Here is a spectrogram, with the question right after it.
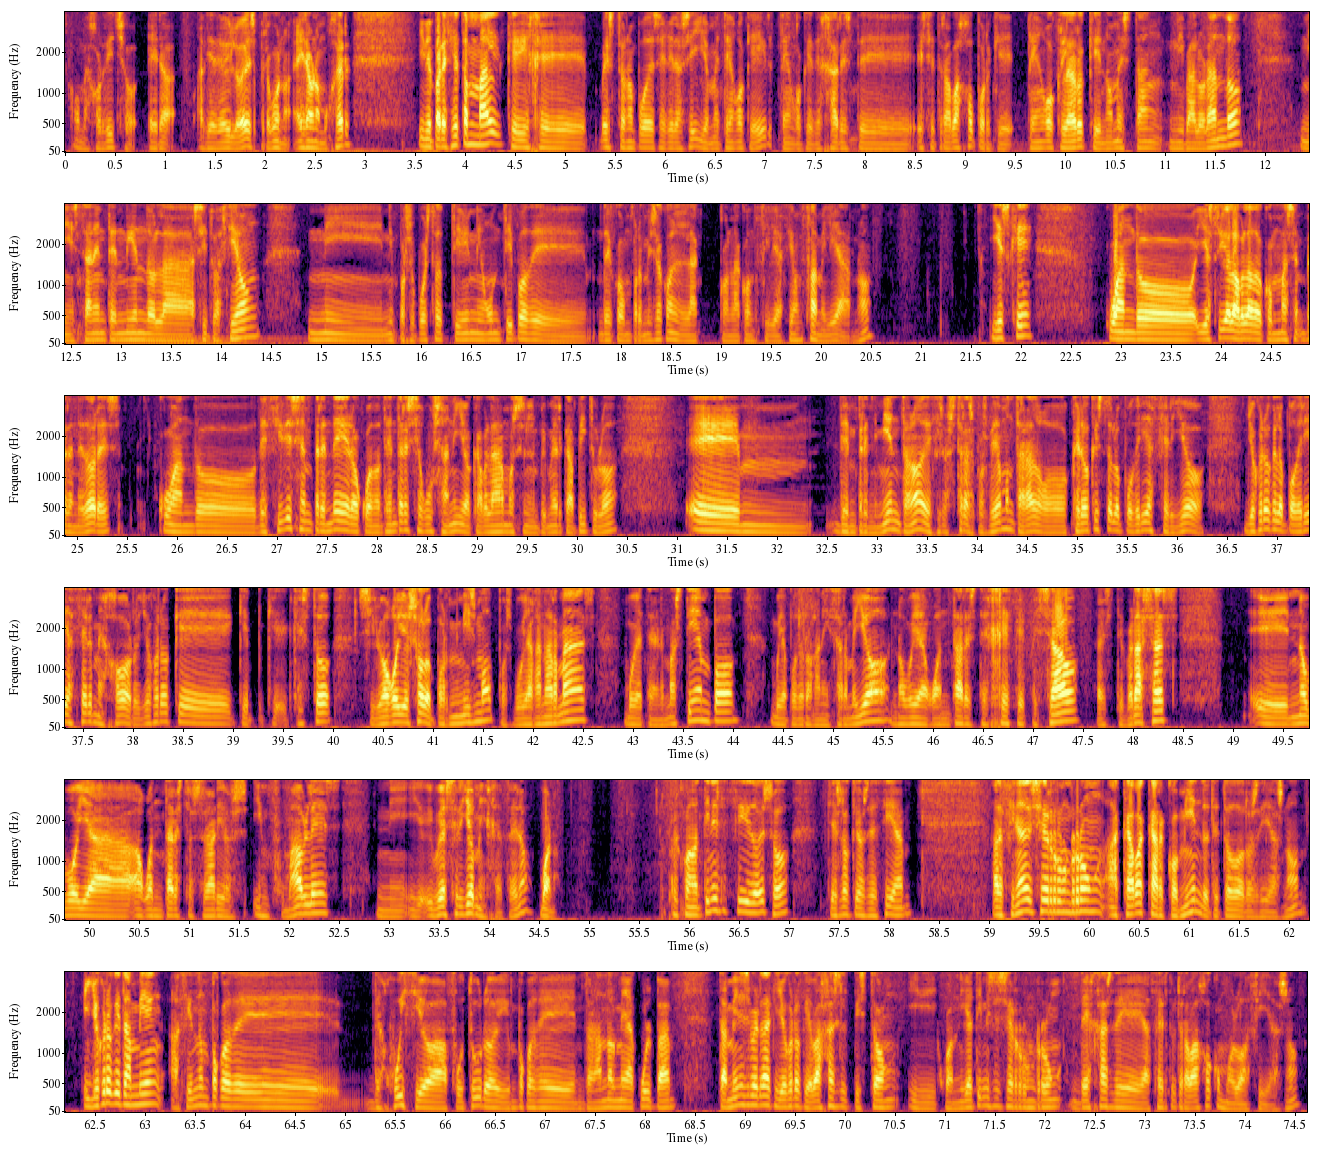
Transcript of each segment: o mejor dicho, era, a día de hoy lo es, pero bueno, era una mujer, y me pareció tan mal que dije, esto no puede seguir así, yo me tengo que ir, tengo que dejar este, este trabajo porque tengo claro que no me están ni valorando, ni están entendiendo la situación, ni, ni por supuesto tienen ningún tipo de, compromiso con la, con la conciliación familiar, ¿no? Y es que cuando, y esto ya lo he hablado con más emprendedores, cuando decides emprender o cuando te entra ese gusanillo que hablábamos en el primer capítulo, Em, de emprendimiento, ¿no? decir, ostras, pues voy a montar algo, creo que esto lo podría hacer yo, yo creo que lo podría hacer mejor, yo creo que, que, esto, si lo hago yo solo por mí mismo, pues voy a ganar más, voy a tener más tiempo, voy a poder organizarme yo, no voy a aguantar a este jefe pesado, a este brasas, eh, no voy a aguantar estos horarios infumables, ni, y voy a ser yo mi jefe, ¿no? Bueno, pues cuando tienes decidido eso, que es lo que os decía, al final ese run run acaba carcomiéndote todos los días, ¿no? Y yo creo que también, haciendo un poco de, juicio a futuro y un poco de entonándome a culpa, también es verdad que yo creo que bajas el pistón y cuando ya tienes ese run run dejas de hacer tu trabajo como lo hacías, ¿no?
